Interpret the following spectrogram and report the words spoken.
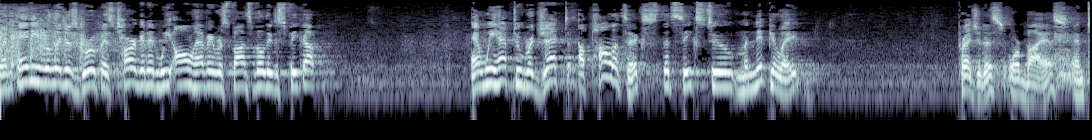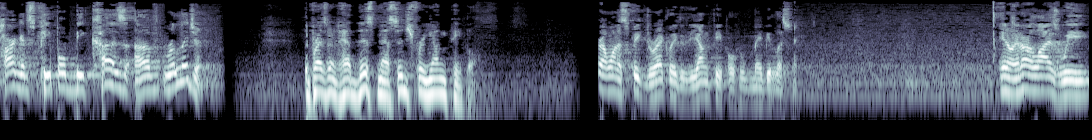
when any religious group is targeted, we all have a responsibility to speak up. And we have to reject a politics that seeks to manipulate prejudice or bias and targets people because of religion. The president had this message for young people. I want to speak directly to the young people who may be listening. You know, in our lives, we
